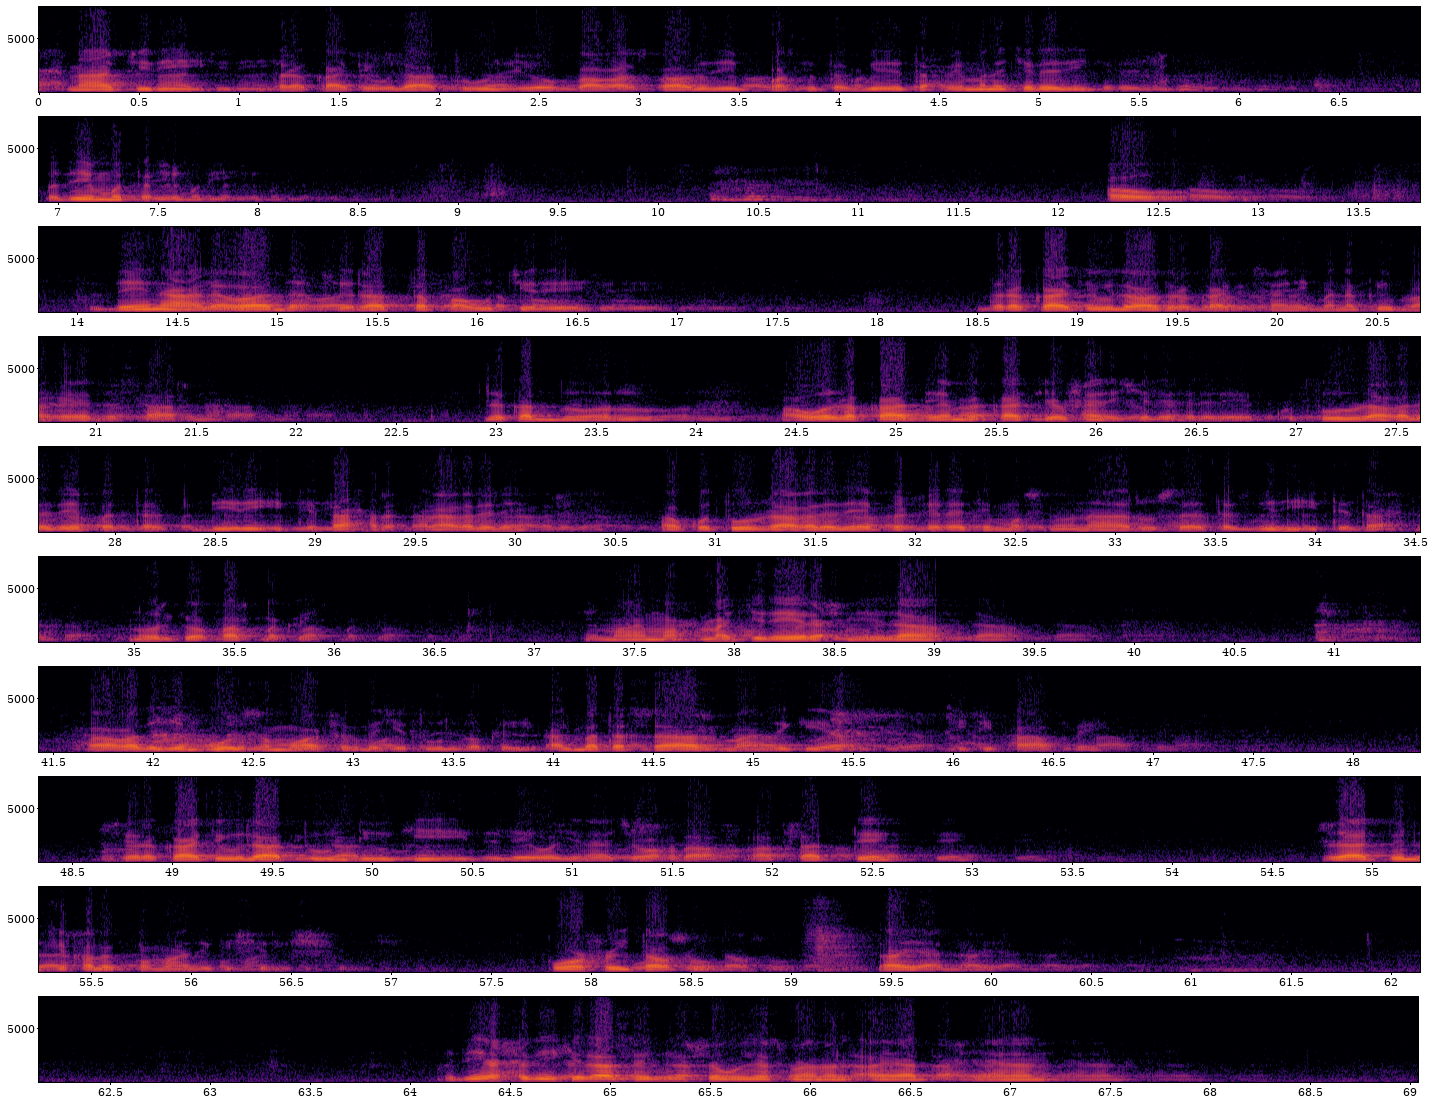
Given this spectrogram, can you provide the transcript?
احناف چي دي د رکعت اولی طول يو په هغه اذکارو دي پس د تکبير تحريمه نه چي راځي په دې متفق دي او دین علاوه د قرات تفاوت چي دي د رکعت اوله او د رکعت ثانی بنه کوي بغیر د سار نه ځکه اول رکعت دیم رکعت یو شان کې لیدل دي کثور راغله دي په تکبیر افتتاح راغله دي او کثور راغله دي په قرات مسنونه روسه تکبیر افتتاح نور کې فرق نکړي امام محمد رحم الله هغه د جمهور سره موافق دی چې طول به کوي البته سهار لمانځه کې اتفاق دی چې رکعت اوله طول دی وکړي د دې وجه نه چې وخت د غفلت دی راتلون کې خلک په مانځ کې شریک شي پوه شئ تاسو دا یا نه په دې حدیث کې دا ثابت شو یسمعن الآیات احیانا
